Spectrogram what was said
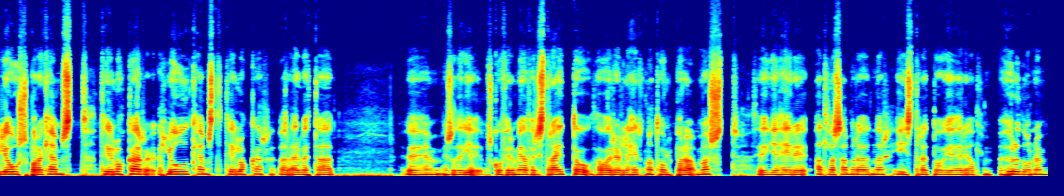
ljós bara kemst til okkar, hljóð kemst til okkar. Það er erfitt að um, eins og þegar ég, sko fyrir mig að fyrir strætó þá er eiginlega heyrnatól bara möst þegar ég heyri alla samræðunar í strætó, ég heyri allum hurðunum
